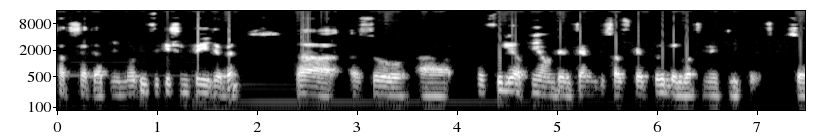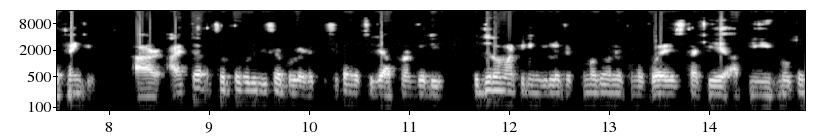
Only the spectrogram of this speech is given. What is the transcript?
সাথে সাথে আপনি নোটিফিকেশন পেয়ে যাবেন। সো হোপফুলি আপনি আমাদের চ্যানেলটি সাবস্ক্রাইব করে বেল বাটনে ক্লিক করেছেন। সো থ্যাংক ইউ আর আরেকটা ছোট্ট করে বিষয় বলে রাখি, সেটা হচ্ছে যে আপনার যদি ডিজিটাল মার্কেটিং রিলেটেড কোনো ধরনের কোনো কোয়ারিজ থাকে, আপনি নতুন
